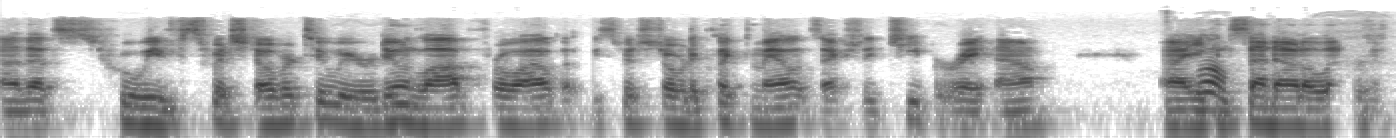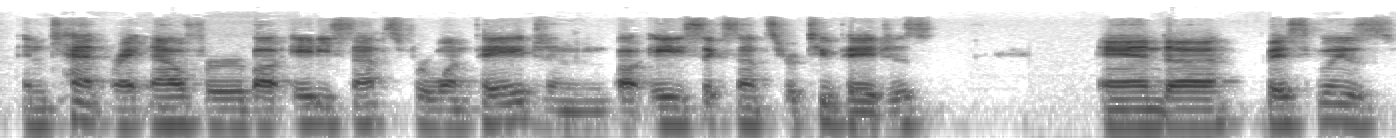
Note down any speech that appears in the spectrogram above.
Uh, that's who we've switched over to. We were doing Lob for a while, but we switched over to Click2Mail. It's actually cheaper right now. Uh, you can send out a letter of intent right now for about 80 cents for one page and about 86 cents for two pages. And uh, basically, is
